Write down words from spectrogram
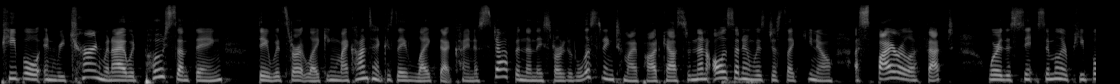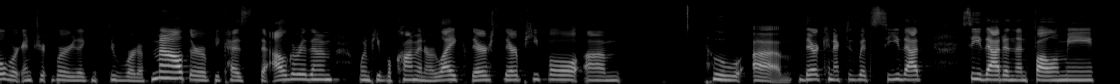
people in return, when I would post something, they would start liking my content because they like that kind of stuff. And then they started listening to my podcast. And then all of a sudden it was just like, you know, a spiral effect where the similar people were, int- were like through word of mouth or because the algorithm, when people comment or like, there's, there are people um, who um, they're connected with see that see that and then follow me.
